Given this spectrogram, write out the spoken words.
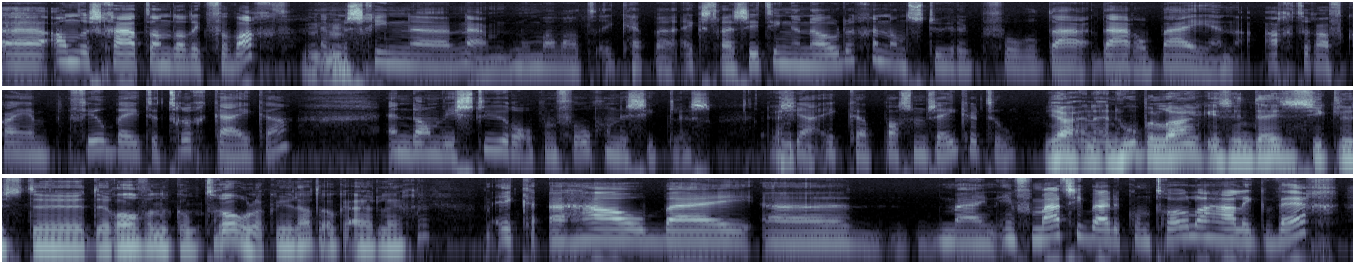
uh, anders gaat dan dat ik verwacht. Mhm. Mm -hmm. En misschien, nou, noem maar wat, ik heb extra zittingen nodig. En dan stuur ik bijvoorbeeld daar, daarop bij. En achteraf kan je veel beter terugkijken. En dan weer sturen op een volgende cyclus. Dus en, ja, ik pas hem zeker toe. Ja, en, en hoe belangrijk is in deze cyclus de, de rol van de controle? Kun je dat ook uitleggen? Ik haal bij mijn informatie bij de controle haal ik weg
